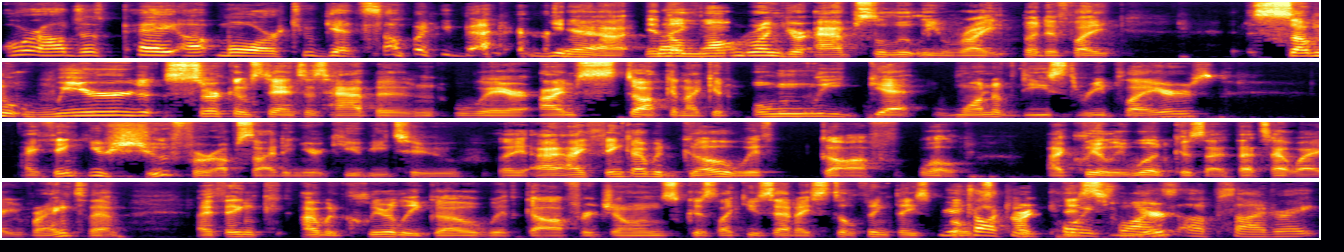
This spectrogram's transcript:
or I'll just pay up more to get somebody better. Yeah, in like, the long run, you're absolutely right. But if like some weird circumstances happen where I'm stuck and I could only get one of these three players, I think you shoot for upside in your QB two. Like I, I think I would go with Goff. Well, I clearly would because that's how I ranked them. I think I would clearly go with Goff or Jones because, like you said, I still think they. You're talking points wise upside, right?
